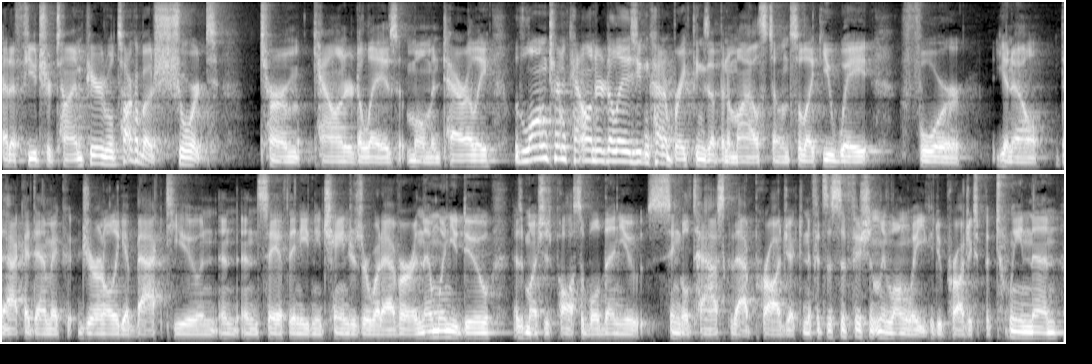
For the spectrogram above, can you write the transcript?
at a future time period. We'll talk about short term calendar delays momentarily. With long term calendar delays, you can kind of break things up into milestones. So, like, you wait for you know the academic journal to get back to you and, and, and say if they need any changes or whatever. And then when you do as much as possible then you single task that project. And if it's a sufficiently long wait you could do projects between then.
